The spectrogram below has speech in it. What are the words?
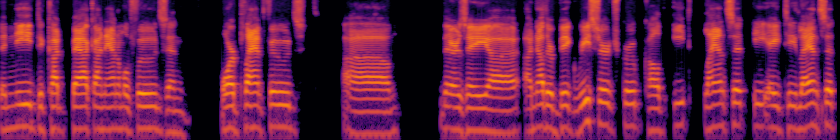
the need to cut back on animal foods and more plant foods. Um, there's a uh, another big research group called Eat Lancet, E A T Lancet.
